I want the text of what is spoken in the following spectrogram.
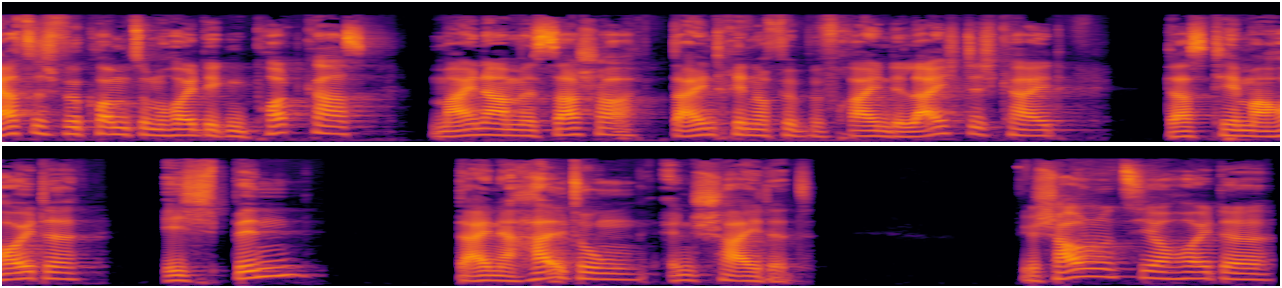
Herzlich willkommen zum heutigen Podcast. Mein Name ist Sascha, dein Trainer für befreiende Leichtigkeit. Das Thema heute, ich bin, deine Haltung entscheidet. Wir schauen uns hier heute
